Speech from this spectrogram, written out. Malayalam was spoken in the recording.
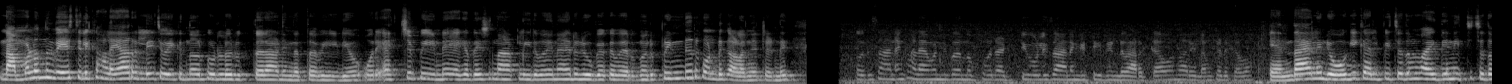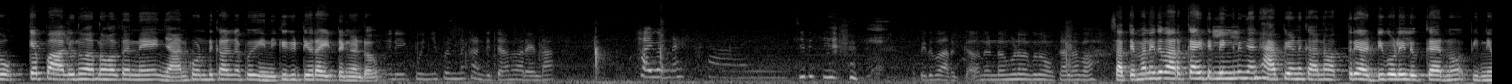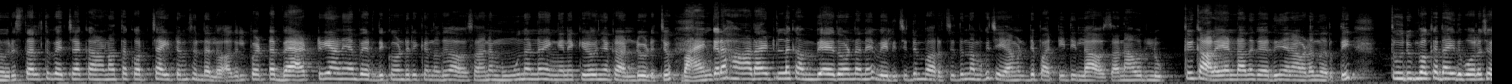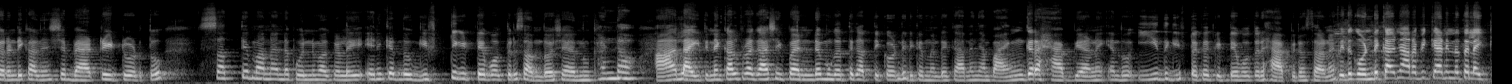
നമ്മളൊന്നും വേസ്റ്റിൽ കളയാറില്ലേ ചോദിക്കുന്നവർക്കുള്ള ഒരു ഉത്തരമാണ് ഇന്നത്തെ വീഡിയോ ഒരു എച്ച് പിന്റെ ഏകദേശം നാട്ടിൽ ഇരുപതിനായിരം രൂപയൊക്കെ വരുന്ന ഒരു പ്രിന്റർ കൊണ്ട് കളഞ്ഞിട്ടുണ്ട്. ഒരു സാധനം കളയാൻ വേണ്ടി വന്നപ്പോൾ ഒരു അടിപൊളി സാധനം കിട്ടിയിട്ടുണ്ട്. വർക്കാവോന്ന് അറിയില്ല നമുക്ക് എടുക്കാവാ? എന്തായാലും രോഗി കൽപ്പിച്ചതും വൈദ്യൻ ഇച്ഛിച്ചതും ഒക്കെ പാൽ എന്ന് പറഞ്ഞ പോലെ തന്നെ ഞാൻ കൊണ്ട് കളഞ്ഞപ്പോൾ എനിക്ക് കിട്ടിയ ഒരു ഐറ്റം കണ്ടോ? കുഞ്ഞു പെണ്ണെ കണ്ടിട്ടാന്ന് പറയണ്ട. ഹായ് പറഞ്ഞേ. ചിരിക്ക്. സത്യം പറഞ്ഞാൽ ഇത് വർക്കായിട്ടില്ലെങ്കിലും ഞാൻ ഹാപ്പിയാണ് കാരണം അത്രയും അടിപൊളി ലുക്കായിരുന്നു പിന്നെ ഒരു സ്ഥലത്ത് വെച്ചാൽ കാണാത്ത കുറച്ച് ഐറ്റംസ് ഉണ്ടല്ലോ. അതിൽപ്പെട്ട ബാറ്ററിയാണ് ഞാൻ പെരുതിക്കൊണ്ടിരിക്കുന്നത്. അവസാനം മൂന്നെണ്ണം എങ്ങനെയൊക്കെയോ ഞാൻ കണ്ടുപിടിച്ചു. ഭയങ്കര ഹാർഡായിട്ടുള്ള കമ്പി ആയതുകൊണ്ട് തന്നെ വലിച്ചിട്ടും പറിച്ചിട്ടും നമുക്ക് ചെയ്യാൻ വേണ്ടിയിട്ട് പറ്റിയിട്ടില്ല. അവസാനം ആ ഒരു ലുക്ക് കളയണ്ടെന്ന് കരുതി ഞാൻ അവിടെ നിർത്തി. തുരുമ്പൊക്കെ ഇതാ ഇതുപോലെ ചുരണ്ടി കളഞ്ഞ ശേഷം ബാറ്ററി ഇട്ട് കൊടുത്തു. സത്യം പറഞ്ഞ എന്റെ പൊന്നുമക്കളെ എനിക്കെന്തോ ഗിഫ്റ്റ് കിട്ടിയ പോലത്തെ ഒരു സന്തോഷമായിരുന്നു കണ്ടോ? ആ ലൈറ്റിനേക്കാൾ പ്രകാശം ഇപ്പം എന്റെ മുഖത്ത് കത്തിക്കൊണ്ടിരിക്കുന്നുണ്ട് കാരണം ഞാൻ ഭയങ്കര ഹാപ്പിയാണ് എന്തോ ഈദ് ഗിഫ്റ്റ് ഒക്കെ കിട്ടിയ പോലത്തെ ഒരു ഹാപ്പിനെസ് ആണ്. ഇത് കൊണ്ട് കളഞ്ഞ അറബിക്കാണ് ഇന്നത്തെ ലൈക്ക്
